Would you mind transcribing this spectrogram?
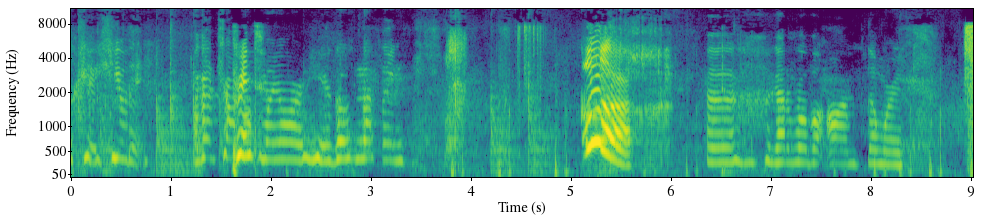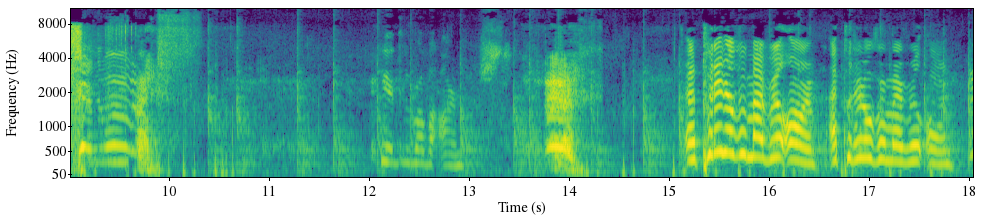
Okay, shield it. I gotta chop Print. off my arm. Here goes nothing. Ugh. Uh, I got a robot arm. Don't worry. Here's the robot arm. I put it over my real arm. I put it over my real arm. I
